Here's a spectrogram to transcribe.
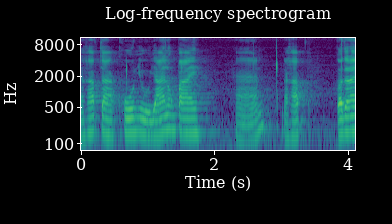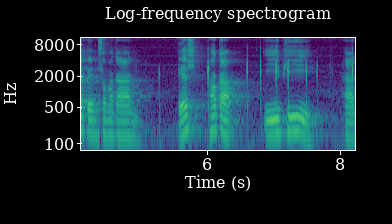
นะครับ จากคูณอยู่ย้ายลงไปหารนะครับ ก็จะได้เป็นสมการ h เท่ากับ ep หาร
